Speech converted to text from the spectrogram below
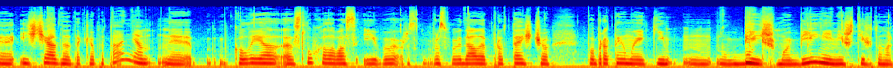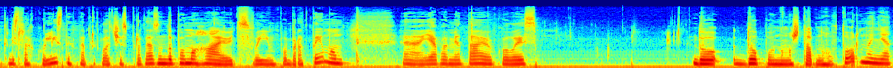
Е, І ще одне таке питання. Е, Коли я е, слухала вас і ви розповідали про те, що побратими, які ну, більш мобільні, ніж ті, хто на кріслах колісних, наприклад, чи з протезом, допомагають своїм побратимам. Я пам'ятаю колись до, до повномасштабного вторгнення.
